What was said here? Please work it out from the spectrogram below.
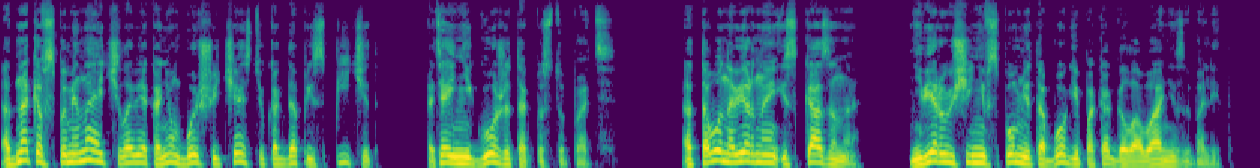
однако вспоминает человек о нем большей частью, когда приспичит, хотя и не гоже так поступать. Оттого, наверное, и сказано, неверующий не вспомнит о Боге, пока голова не заболит.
